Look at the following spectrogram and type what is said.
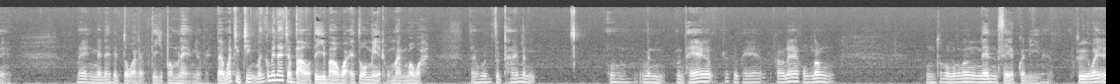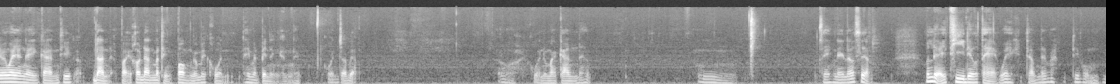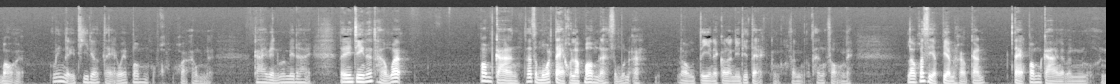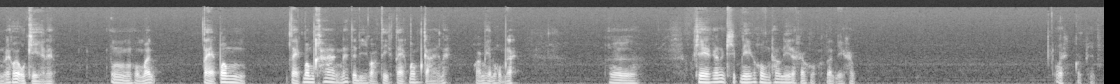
นี่แม่งไม่ได้เป็นตัวแบบตีป้อมแรงด้วยแต่ว่าจริง ๆ มันก็ไม่น่าจะเบาตีเบากว่าไอ้ตัวเมดของมันเมื่อวะแต่มันสุดท้ายมันโอ้มันมันแพ้ก็คือแพ้คราวหน้าคงต้องผมต้องต้องเน้นเซฟกว่านี้นะครับคือว่าไม่ว่ายังไงการที่ดันปล่อยเขาดันมาถึงป้อมก็ไม่ควรให้มันเป็นอย่างนั้นนะครับควรจะแบบ โอ้ควรมากันนะครับ อืมเซ็งเลยแล้วเสือกมันเหลืออีกทีเดียวแตกเว้ยจำได้ปะที่ผมบอกอะไม่เหลืออีกทีเดียวแตกไว้ยป้อมขวาผมนะกลายเป็นว่าไม่ได้ แต่จริงๆถ้าถามว่า ป้อมกลาง ถ้าสมมุติว่าแตกคนละป้อมนะสมมุติอะลองตีในกรณีที่แตกทั้งทั้งทั้งสองเลยเราก็เสียเปรียบนะครับ การแตกป้อมกลางอะมันมันไม่ค่อยโอเคนะอืมผมว่าแตกป้อม แตกป้อมข้างน่าจะดีกว่าตีแตกป้อมกลางนะ ความเห็นผมนะ เออ โอเคงั้นคลิปนี้ก็คงเท่านี้นะครับผมสวัสดีครับ โอ้ย กดผิด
